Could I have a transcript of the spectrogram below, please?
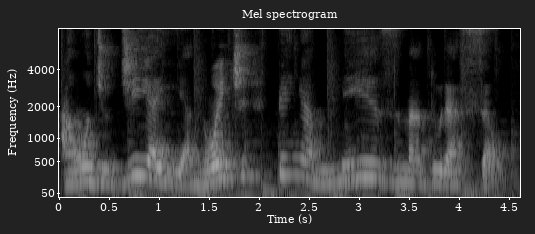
aonde o dia e a noite têm a mesma duração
